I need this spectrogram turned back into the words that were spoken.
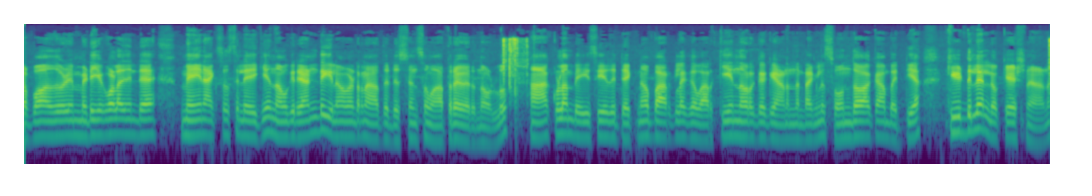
അപ്പോൾ അതുവഴി മെഡിക്കൽ കോളേജിന്റെ മെയിൻ ആക്സസിലേക്ക് നമുക്ക് രണ്ട് കിലോമീറ്ററിനകത്ത് ഡിസ്റ്റൻസ് മാത്രമേ വരുന്നുള്ളൂ. ആക്കുളം ബേസ് ചെയ്ത് ടെക്നോ പാർക്കിലൊക്കെ വർക്ക് ചെയ്യുന്നവർക്കൊക്കെ ആണെന്നുണ്ടെങ്കിൽ സ്വന്തമാക്കാൻ പറ്റിയ കിഡിലൻ ലൊക്കേഷനാണ്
